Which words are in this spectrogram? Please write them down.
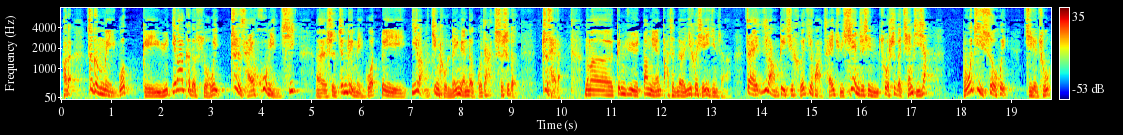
好的，这个美国给予伊拉克的所谓制裁豁免期，呃，是针对美国对伊朗进口能源的国家实施的制裁的。那么，根据当年达成的伊核协议精神啊，在伊朗对其核计划采取限制性措施的前提下，国际社会解除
